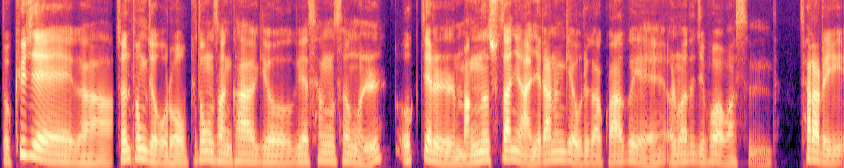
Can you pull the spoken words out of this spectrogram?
또 규제가 전통적으로 부동산 가격의 상승을 억제를 막는 수단이 아니라는 게 우리가 과거에 얼마든지 보아왔습니다. 차라리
